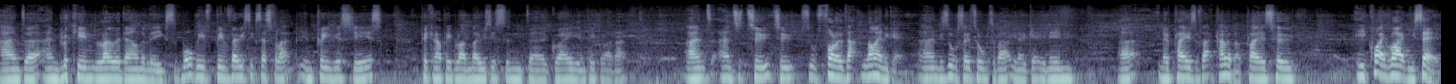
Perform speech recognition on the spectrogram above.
and uh, and looking lower down the leagues. What we've been very successful at in previous years, picking up people like Moses and uh, Gray and people like that, and and to, to to sort of follow that line again. And he's also talked about you know getting in, uh, you know, players of that caliber, players who he quite rightly said,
